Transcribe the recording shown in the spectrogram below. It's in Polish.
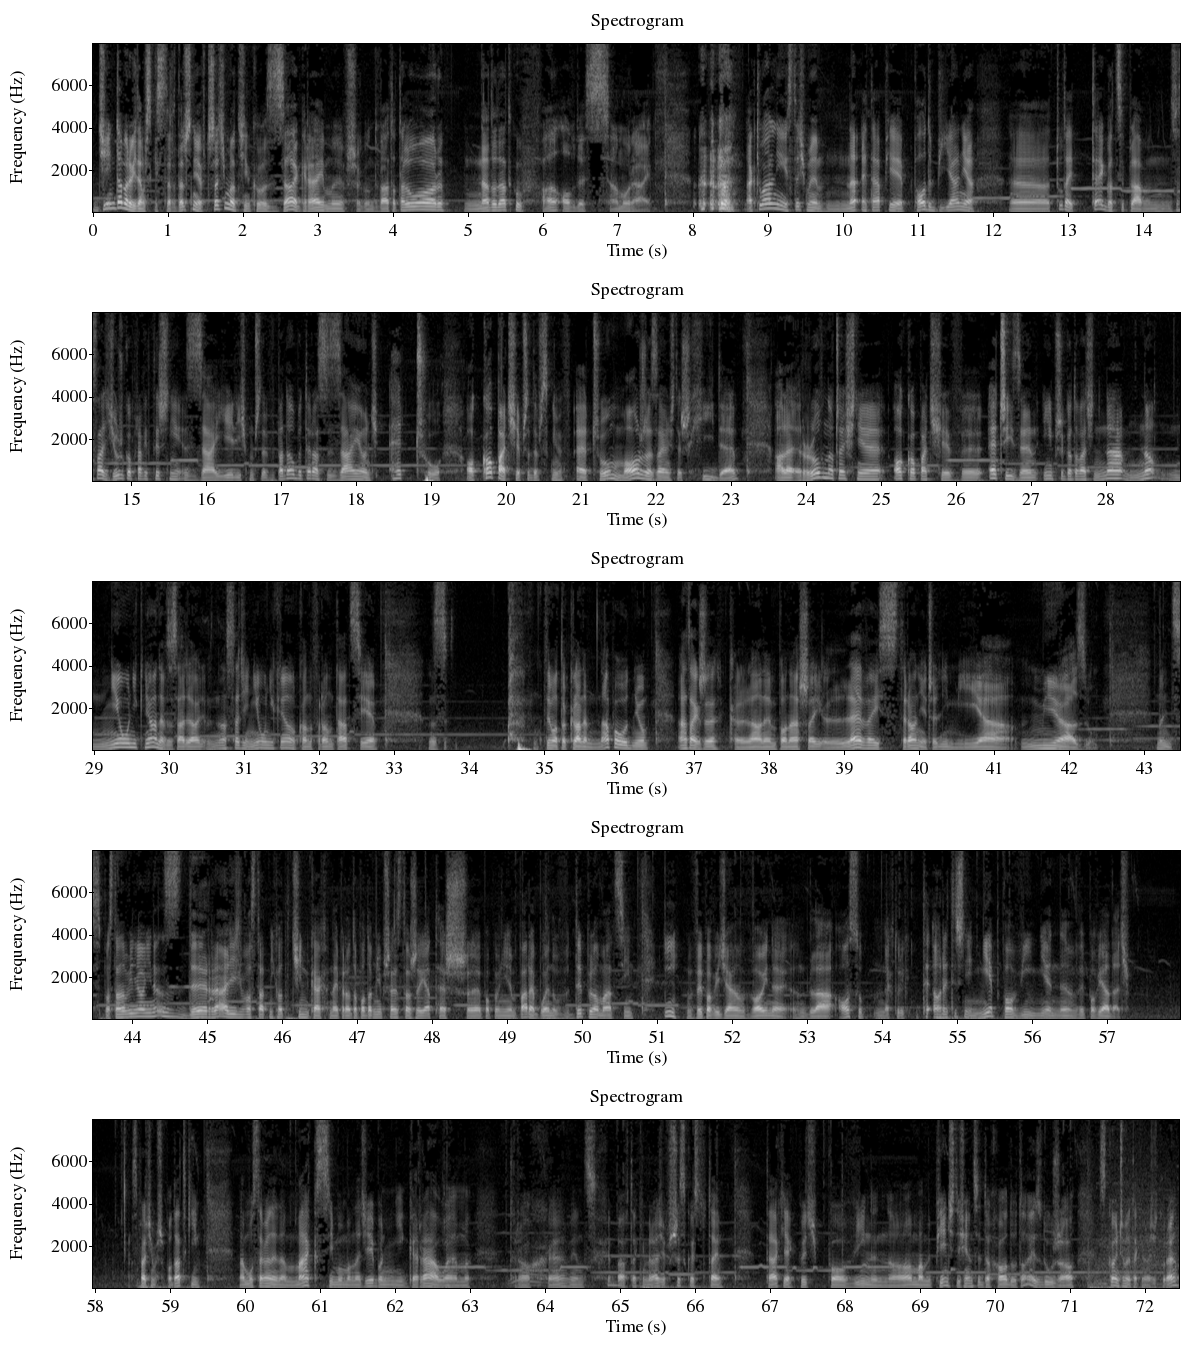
Dzień dobry, witam wszystkich serdecznie. W trzecim odcinku zagrajmy w Shogun 2 Total War, na dodatku Fall of the Samurai. Aktualnie jesteśmy na etapie podbijania tutaj tego cypla. W zasadzie już go praktycznie zajęliśmy. Wypadałoby teraz zająć Eczu, okopać się przede wszystkim w Eczu, może zająć też Hidę, ale równocześnie okopać się w Echizen i przygotować na no, nieuniknione w zasadzie, w zasadzie nieuniknioną konfrontację z tym oto klanem na południu, a także klanem po naszej lewej stronie, czyli Mia, Miazu. No nic, postanowili oni nas zdradzić w ostatnich odcinkach, najprawdopodobniej przez to, że ja też e, popełniłem parę błędów w dyplomacji i wypowiedziałem wojnę dla osób, na których teoretycznie nie powinienem wypowiadać. Sprawdźmy jeszcze podatki. Mam ustawione na maksimum, mam nadzieję, bo nie grałem trochę, więc chyba w takim razie wszystko jest tutaj tak, jak być powinno. Mamy 5000 dochodu, to jest dużo. Skończymy w takim razie turę.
